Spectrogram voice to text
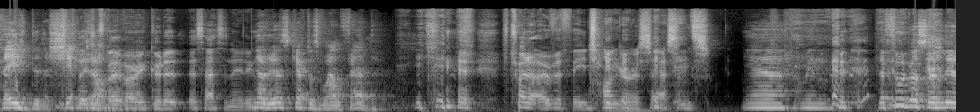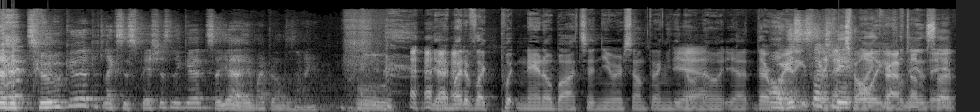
They did a shit They're just job. very, very good at assassinating. No, they just kept us well fed. trying to overfeed you. Hunger assassins. Yeah, I mean, the food was a little bit too good, like suspiciously good. So yeah, you might be onto something. yeah, they might have like put nanobots in you or something. and You Yeah. don't know it yet. They're Oh, this waiting is for the actually- next Trolling you Minecraft from the update. inside.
